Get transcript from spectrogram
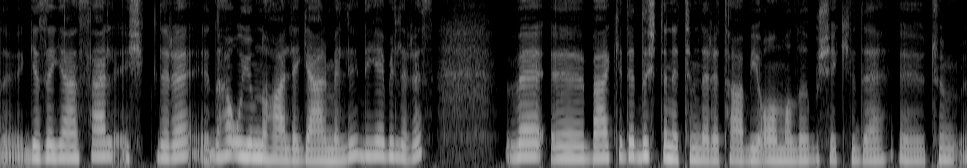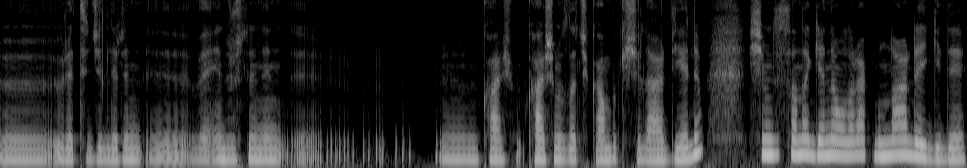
e, gezegensel eşiklere daha uyumlu hale gelmeli diyebiliriz ve e, belki de dış denetimlere tabi olmalı bu şekilde e, tüm e, üreticilerin e, ve endüstrinin e, e karş, karşımıza çıkan bu kişiler diyelim. Şimdi sana genel olarak bunlarla ilgili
